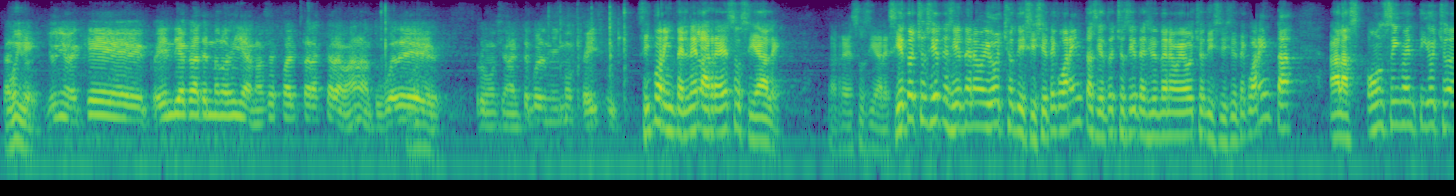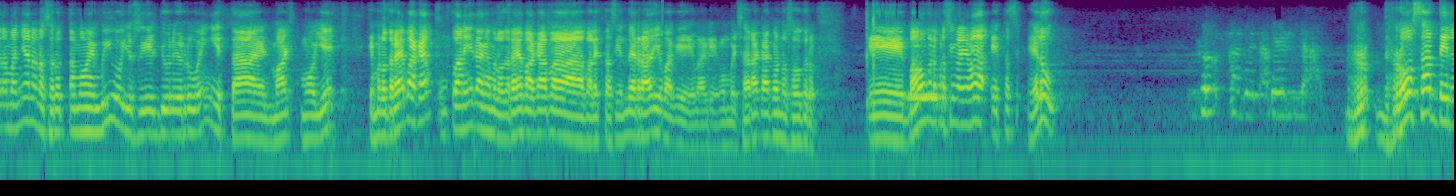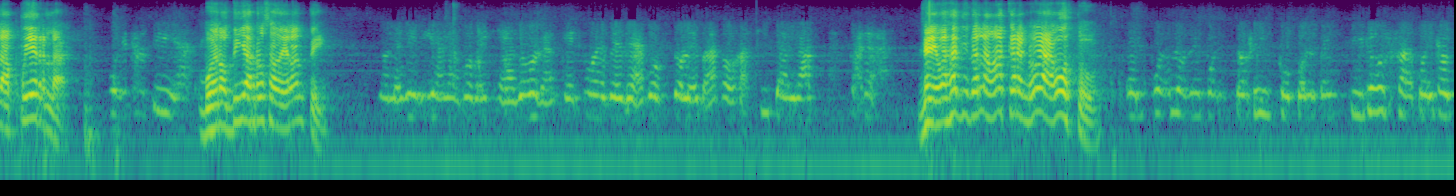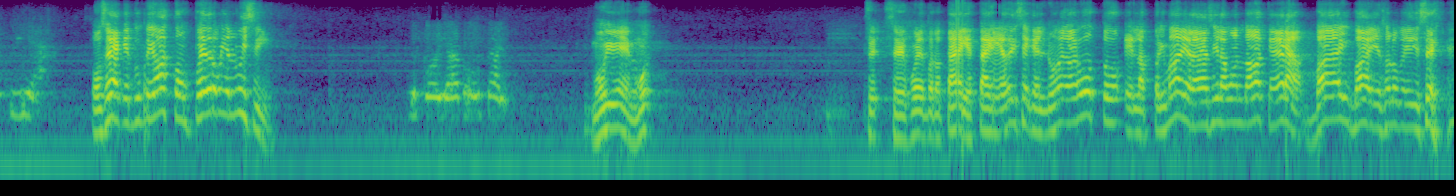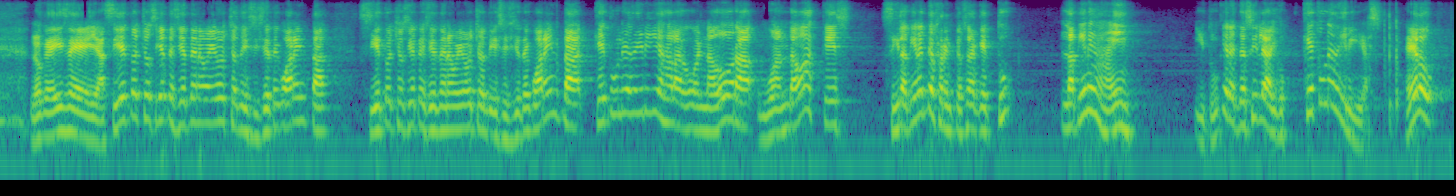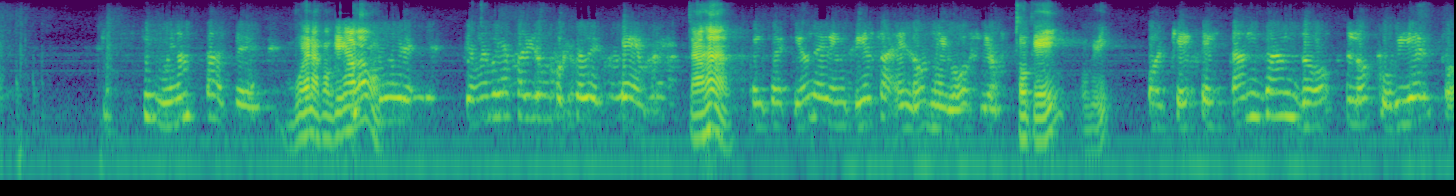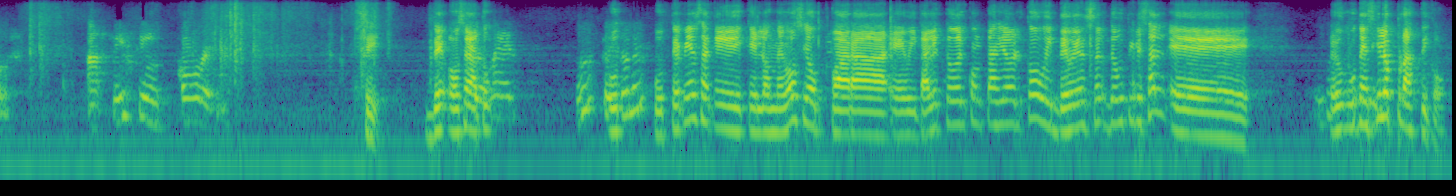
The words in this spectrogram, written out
Muy bien. Junior, es que hoy en día con la tecnología no hace falta las caravanas, tú puedes promocionarte por el mismo Facebook. Sí, por internet, las redes sociales. Las redes sociales. 787-798-1740, 787-798-1740. A las 11 y 28 de la mañana nosotros estamos en vivo. Yo soy el Junior Rubén y está el Mark Moyet, que me lo trae para acá, un panita que me lo trae para acá, para, para la estación de radio, para que, para que conversara acá con nosotros. Eh, vamos con la próxima llamada. Esta, hello. Rosa de la. Ro- Rosa de la Perla. Buenos días. Buenos días, Rosa, adelante. Yo le diría a la gobernadora que el 9 de agosto le vamos a quitar la Le vas a quitar la máscara el 9 de agosto. El pueblo de Puerto Rico por mentirosa. Buenos días. O sea que tú te vas con Pedro Pierluisi. Voy a votar. Muy bien, muy... Se, se fue, pero está ahí, está ahí. Ella dice que el 9 de agosto en las primarias le va a decir a Wanda Vázquez, era bye, bye, eso es lo que dice, lo que dice ella. 787-798-1740, 787-798-1740. ¿Qué tú le dirías a la gobernadora Wanda Vázquez si la tienes de frente? O sea, que tú la tienes ahí y tú quieres decirle algo. ¿Qué tú le dirías? Hello. Buenas tardes. Buena, ¿con quién hablamos? Yo me voy a salir un poquito del tema Ajá, en cuestión de limpieza en los negocios, ok, ok. porque están dando los cubiertos así sin cover. Sí. De, o sea, Yo tú... ¿Usted piensa que, que los negocios para evitar todo el contagio del COVID deben ser- de utilizar eh, utensilios plásticos?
